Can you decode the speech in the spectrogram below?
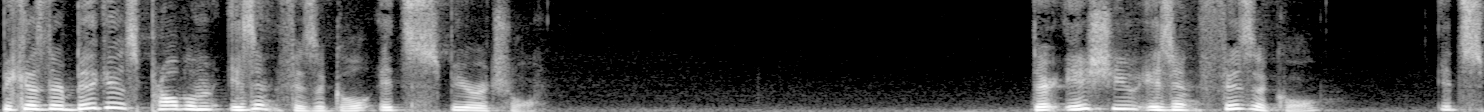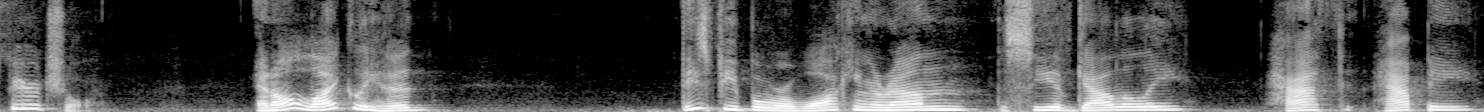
Because their biggest problem isn't physical, it's spiritual. Their issue isn't physical, it's spiritual. In all likelihood, these people were walking around the Sea of Galilee, happy,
